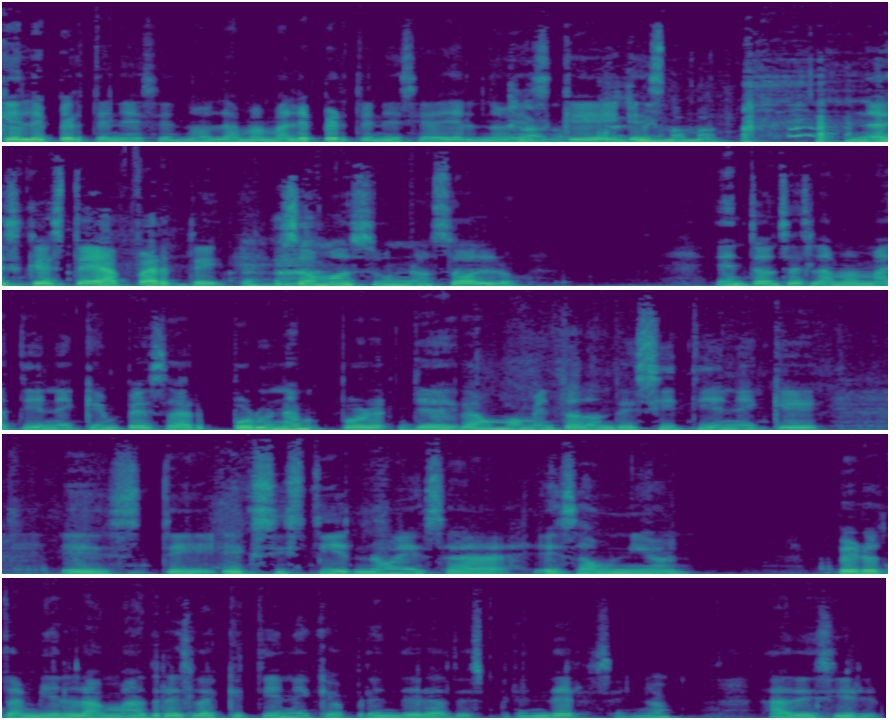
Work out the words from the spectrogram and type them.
que le pertenece, ¿no? La mamá le pertenece a él, no es que es, mamá. no es que esté aparte, somos uno solo entonces la mamá tiene que empezar por una por, llega un momento donde sí tiene que este existir no esa esa unión. Pero también la madre es la que tiene que aprender a desprenderse no a decir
